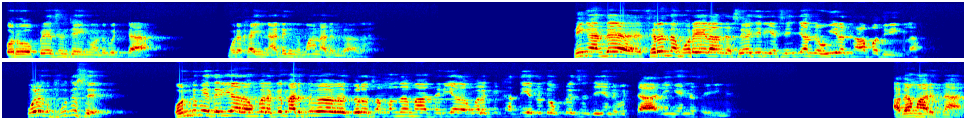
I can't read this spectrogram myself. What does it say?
ஒரு ஆபரேஷன் செய்யுங்க ஒன்று விட்டா உங்களோட கை நடுங்குமா நடுங்காதா? நீங்க அந்த சிறந்த முறையில அந்த சர்ஜரியை செஞ்சு அந்த உயிரை காப்பாத்துவீங்களா? உங்களுக்கு புதுசு. ஒன்றுமே தெரியாத உங்களுக்கு மருத்துவத்துறை சம்பந்தமா தெரியாத உங்களுக்கு கத்தியை தந்து ஆப்ரேஷன் செய்ய விட்டா நீங்க என்ன செய்வீங்க? அத மாதிரிதான்.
